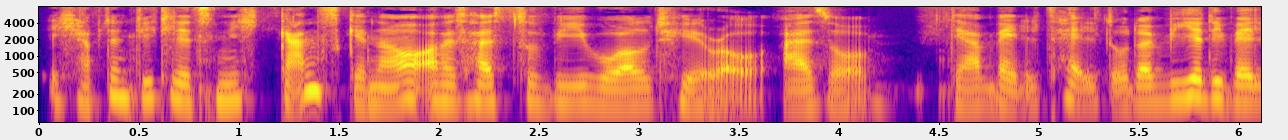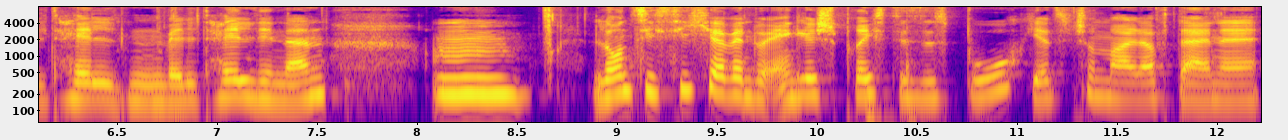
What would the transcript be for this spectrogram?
ich habe den Titel jetzt nicht ganz genau, aber es heißt so wie World Hero, also der Weltheld oder wir die Welthelden, Weltheldinnen. Mm, lohnt sich sicher, wenn du Englisch sprichst, dieses Buch jetzt schon mal auf deine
